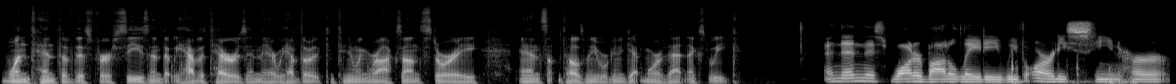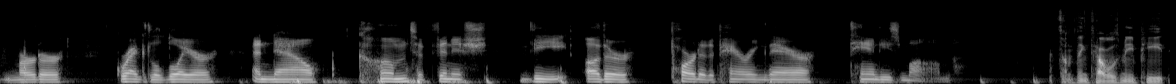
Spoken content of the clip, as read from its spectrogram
one tenth of this first season that we have the terrors in there, we have the continuing Roxxon story, and something tells me we're going to get more of that next week. And then this water bottle lady, we've already seen her murder Greg the lawyer, and now come to finish the other part of the pairing there, Tandy's mom. Something tells me, Pete,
